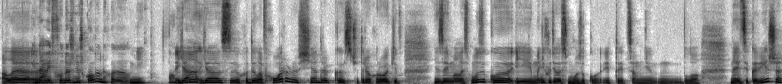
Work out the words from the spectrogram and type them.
але... І навіть в художню школу не ходила? Ні. Okay. Я я ходила в хор щедрик з чотирьох років і займалась музикою, і мені хотілося в музику йти. Це мені було найцікавіше.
